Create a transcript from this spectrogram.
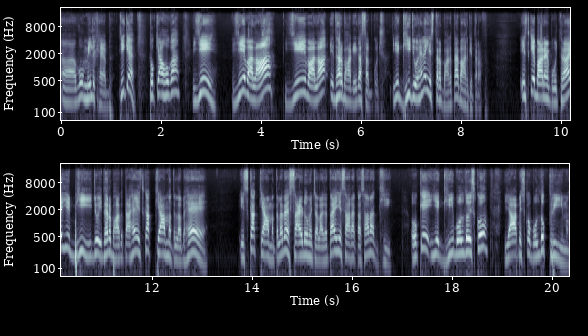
आ, वो मिल्क है अब ठीक है? तो क्या होगा? ये ये वाला ये वाला इधर भागेगा सब कुछ ये घी जो है ना इस तरफ़ भागता है बाहर की तरफ़। इसके बारे में पूछ रहा है ये भी जो इधर भागता है इसका क्या मतलब है? इसका क्या मतलब है? साइडों में चला जाता है ये सारा का सारा घी ओके? ये घी बोल दो इसको या आप इसको बोल दो क्रीम।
